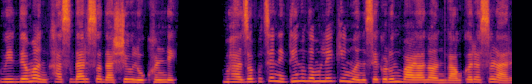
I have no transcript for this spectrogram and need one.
विद्यमान खासदार सदाशिव लोखंडे. भाजपचे नितीन गमले की मनसेकडून बाळा नांदगावकर असणार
